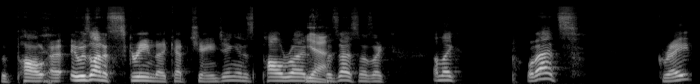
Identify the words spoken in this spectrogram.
with Paul. Uh, it was on a screen that kept changing, and it's Paul Rudd yeah. possessed. And I was like, I'm like, well, that's great.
